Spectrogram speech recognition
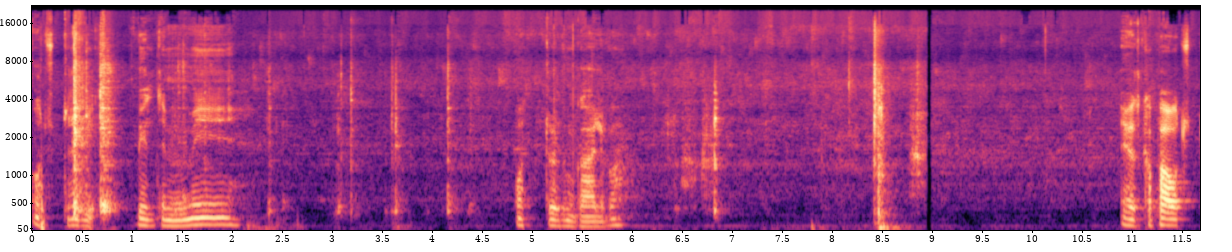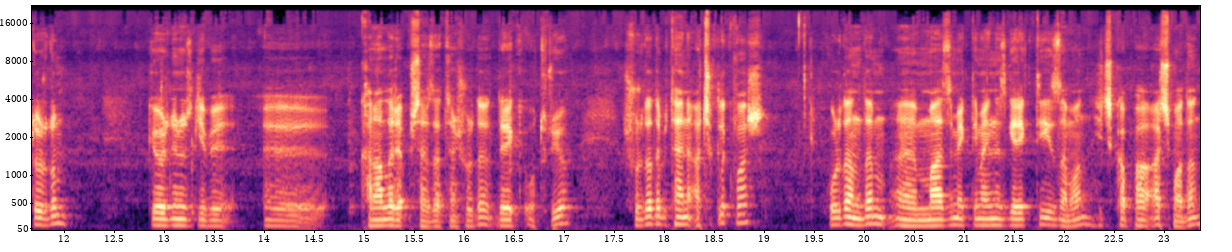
Oturtturabildim mi? Oturtturdum galiba. Evet kapağı oturtturdum. Gördüğünüz gibi e, kanallar yapmışlar zaten şurada. Direkt oturuyor. Şurada da bir tane açıklık var. Buradan da e, malzeme eklemeniz gerektiği zaman hiç kapağı açmadan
